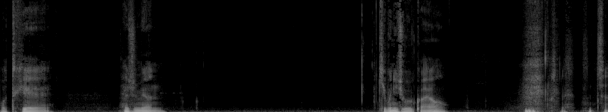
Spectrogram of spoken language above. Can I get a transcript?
어떻게 해주면 기분이 좋을까요? 진짜.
